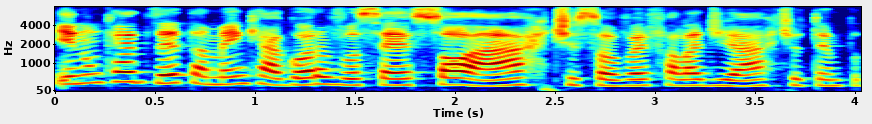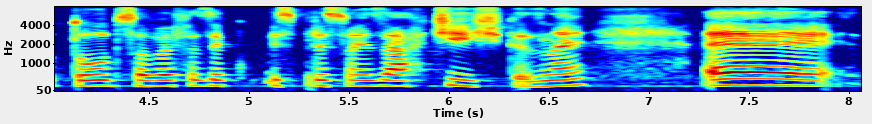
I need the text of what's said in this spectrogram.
E não quer dizer também que agora você é só arte, só vai falar de arte o tempo todo, só vai fazer expressões artísticas, né? É,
